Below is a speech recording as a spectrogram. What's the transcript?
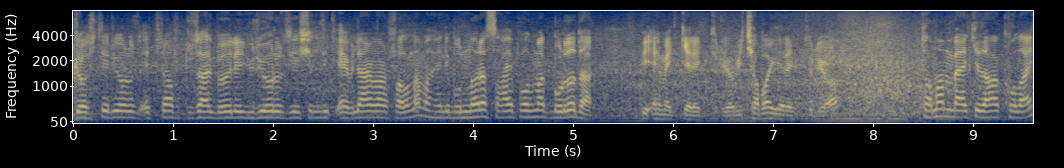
gösteriyoruz etraf güzel böyle yürüyoruz yeşillik evler var falan ama hani bunlara sahip olmak burada da bir emek gerektiriyor, bir çaba gerektiriyor. Tamam belki daha kolay.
